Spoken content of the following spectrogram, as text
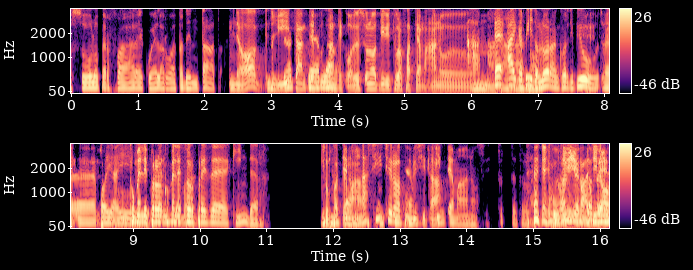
solo per fare quella ruota dentata. No, lì tante, tante cose sono addirittura fatte a mano. Ah, ma Eh, hai capito? no. Allora ancora di più. Eh, cioè, poi hai Come le, pro- come le sorprese Kinder. Sono fatte a mano. Ah, sì, c'era la pubblicità? dipinte a mano, sì. Tutte, tra. Come immagino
